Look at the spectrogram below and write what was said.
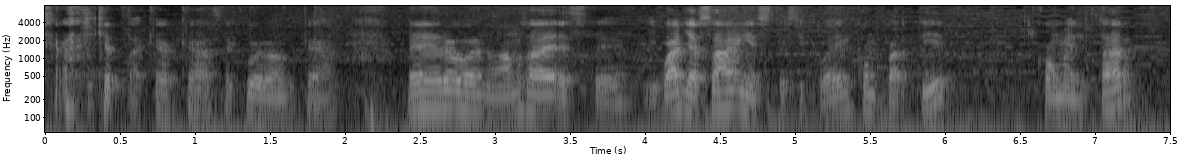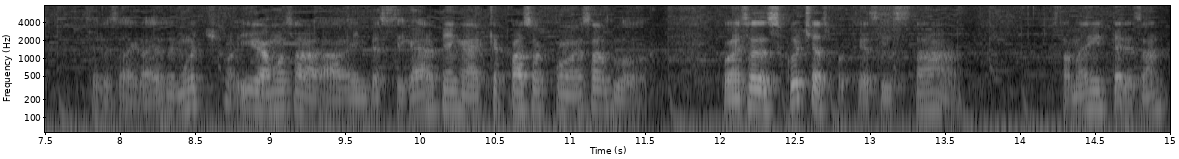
que taqueo que hace curón, que Pero bueno, vamos a ver, este, igual ya saben, este, si pueden compartir, comentar, se les agradece mucho y vamos a, a investigar bien a ver qué pasó con esas lo- con esas escuchas, porque sí está, está medio interesante.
